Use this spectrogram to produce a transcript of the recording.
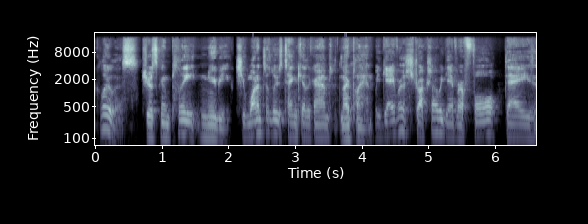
clueless. She was a complete newbie. She wanted to lose 10 kilograms with no plan. We gave her a structure. We gave her a four days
